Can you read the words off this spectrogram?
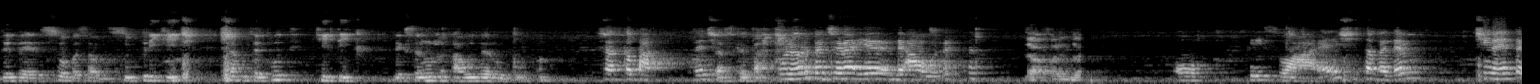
de pe sobă sau sub trichici și am tăcut chitic, deci să nu-l audă rupul. Și a scăpat. Deci, Și a scăpat. uneori tăcerea e de aur. Da, fără îndoială. o scrisoare și să vedem cine este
